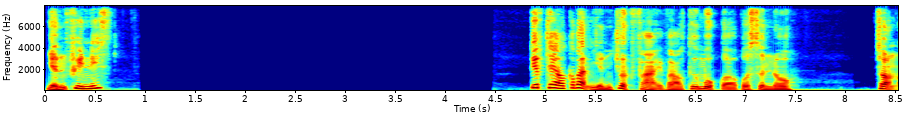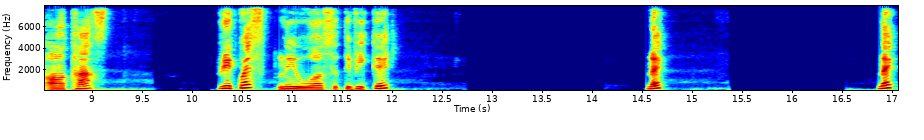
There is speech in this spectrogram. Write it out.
Nhấn Finish Tiếp theo các bạn nhấn chuột phải vào thư mục ở Personal. Chọn All Tasks. Request New uh, Certificate. Next. Next.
